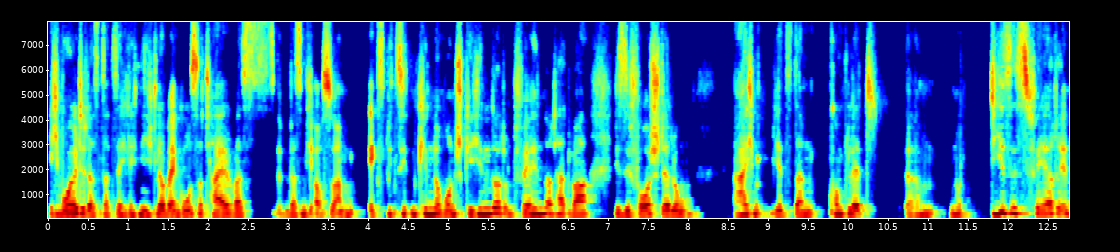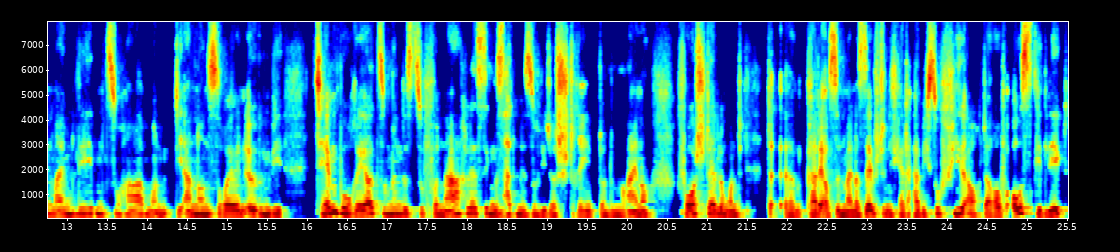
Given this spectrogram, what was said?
ich wollte das tatsächlich nicht. Ich glaube, ein großer Teil, was, was mich auch so am expliziten Kinderwunsch gehindert und verhindert hat, war diese Vorstellung, ah, ich jetzt dann komplett ähm, nur diese Sphäre in meinem Leben zu haben und die anderen Säulen irgendwie temporär zumindest zu vernachlässigen, das hat mir so widerstrebt. Und in meiner Vorstellung und äh, gerade auch so in meiner Selbstständigkeit habe ich so viel auch darauf ausgelegt,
